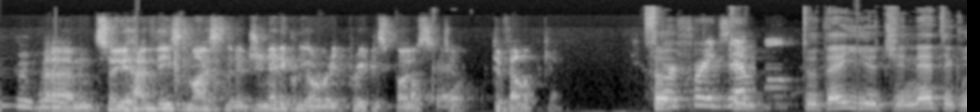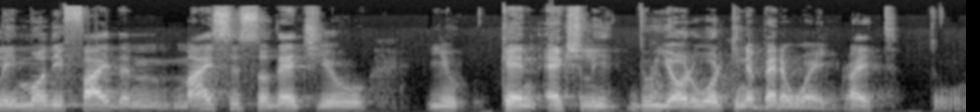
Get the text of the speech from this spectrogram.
mhm. Um, so you have these mice that are genetically already predisposed Okay. to develop cancer. So or for to- example, today you genetically modify the mice so that you you can actually do your work in a better way, right? To,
